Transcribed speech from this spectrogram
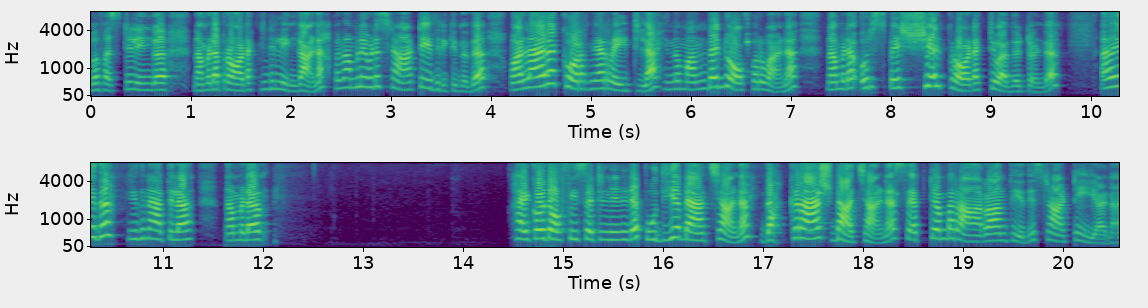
അപ്പോൾ ഫസ്റ്റ് ലിങ്ക് നമ്മുടെ പ്രോഡക്റ്റിന്റെ ലിങ്കാണ് അപ്പോൾ നമ്മളിവിടെ സ്റ്റാർട്ട് ചെയ്തിരിക്കുന്നത് വളരെ കുറഞ്ഞ റേറ്റിലാണ് ഇന്ന് മന്തന്റെ ഓഫറുമാണ് നമ്മുടെ ഒരു സ്പെഷ്യൽ പ്രോഡക്റ്റ് വന്നിട്ടുണ്ട്. അതായത് ഇതിനകത്തില നമ്മുടെ ഹൈക്കോർട്ട് ഓഫീസ് അറ്റൻഡന്റിന്റെ പുതിയ ബാച്ചാണ് ദ ക്രാഷ് ബാച്ചാണ് സെപ്റ്റംബർ ആറാം തീയതി സ്റ്റാർട്ട് ചെയ്യാണ്.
